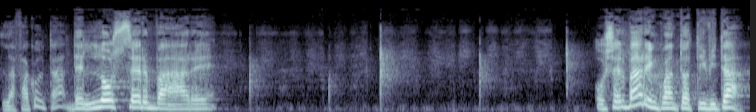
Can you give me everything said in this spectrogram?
la facoltà dell'osservare. Osservare in quanto attività.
